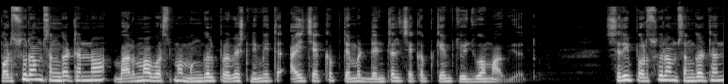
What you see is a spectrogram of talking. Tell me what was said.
પરશુરામ સંગઠનના બારમા વર્ષમાં મંગલ પ્રવેશ નિમિત્તે આઈ ચેકઅપ તેમજ ડેન્ટલ ચેકઅપ કેમ્પ યોજવામાં આવ્યું હતું. શ્રી પરશુરામ સંગઠન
